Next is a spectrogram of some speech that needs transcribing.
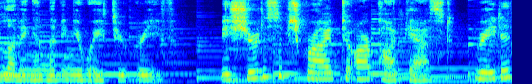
Loving and Living Your Way Through Grief. Be sure to subscribe to our podcast, rate it,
